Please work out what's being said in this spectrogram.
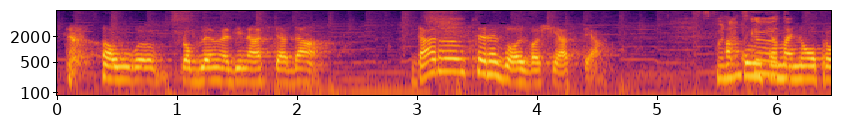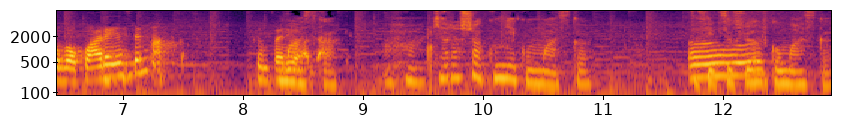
sau uh, probleme din astea, da. Dar uh, se rezolvă și astea. Spuneați Acum, că... cea mai nouă provocare este masca, în perioada Masca. Aha, chiar așa, cum e cu mască? Să fiți uh... cu mască.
